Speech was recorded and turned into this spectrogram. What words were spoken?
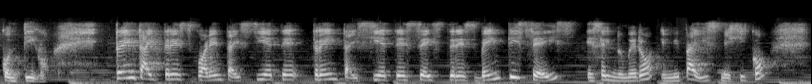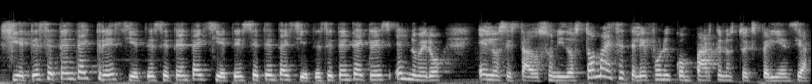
contigo. 33 47 37 63 26 es el número en mi país, México. 773 777 77 73 el número en los Estados Unidos. Toma ese teléfono y compártenos tu experiencia.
